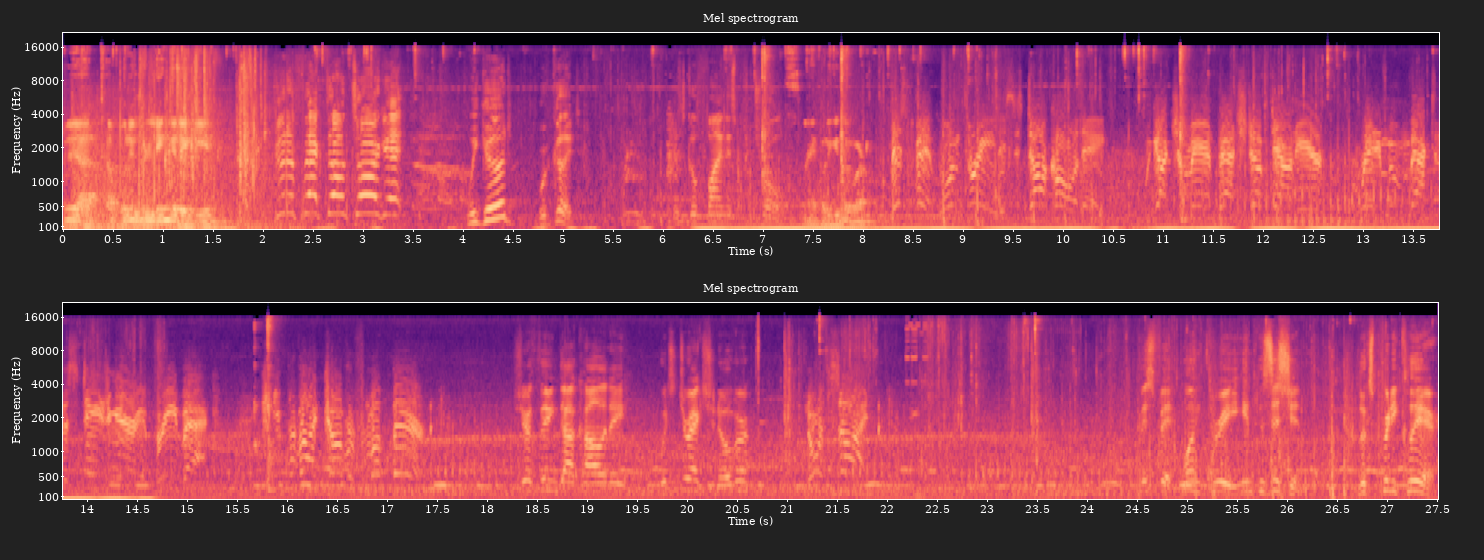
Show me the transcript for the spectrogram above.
मुझे याद था पूरी बिल्डिंग गिरेगी Good effect on target! We good? We're good. Let's go find this patrol. स्नाइपर की तो बढ़ got your man patched up down here. We're ready to move him back to the staging area for evac. Can you provide cover from up there? Sure thing, Doc Holliday. Which direction, over? North side. Misfit 1-3, in position. Looks pretty clear.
